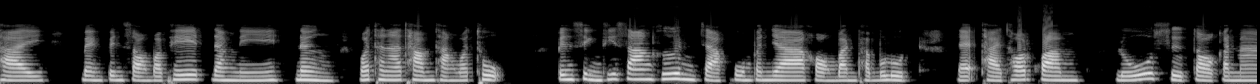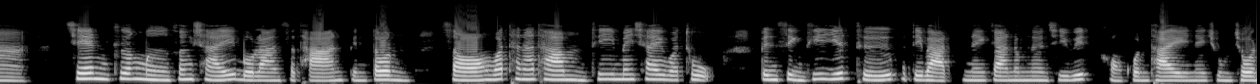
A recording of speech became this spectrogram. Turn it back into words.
ไทย แบ่งเป็นสองประเภท ดังนี้ 1. วัฒนธรรมทางวัตถุ เป็นสิ่งที่สร้างขึ้นจากภูมิปัญญาของบรรพบุรุษ และถ่ายทอดความรู้สืบต่อกันมา เช่น เครื่องมือเครื่องใช้โบราณสถานเป็นต้น 2. วัฒนธรรมที่ไม่ใช่วัตถุ เป็นสิ่งที่ยึดถือปฏิบัติในการดำเนินชีวิตของคนไทยในชุมชน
